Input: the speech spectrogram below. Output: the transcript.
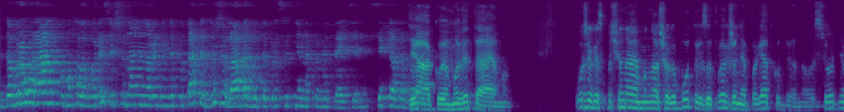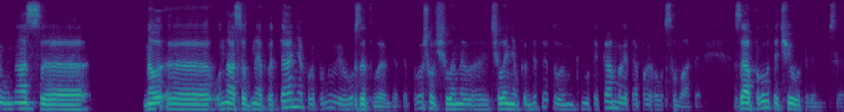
Доброго ранку, Михайло Борисович, шановні народні депутати. Дуже рада бути присутні на комітеті. Всіх рада. Дякуємо, вітаємо. Отже, розпочинаємо нашу роботу із затвердження порядку денного. Сьогодні у нас, е, на, е, у нас одне питання, пропоную його затвердити. Прошу членів, членів комітету вимкнути камери та проголосувати за, проти чи утримався.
